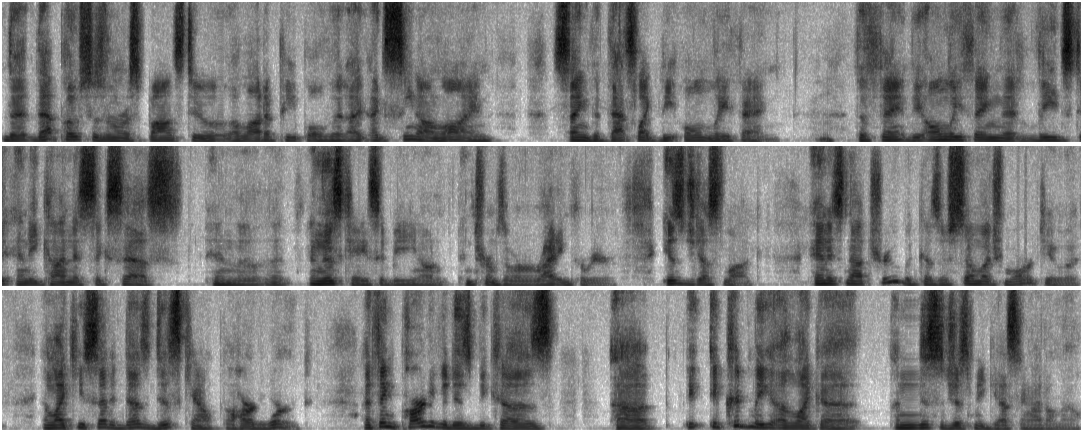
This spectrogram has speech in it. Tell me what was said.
the, that post is in response to a lot of people that I, I'd seen online saying that that's like the only thing, the thing, the only thing that leads to any kind of success in the in this case it'd be you know in terms of a writing career is just luck. And it's not true because there's so much more to it. And like you said it does discount the hard work. I think part of it is because uh, it, it could be a, like a and this is just me guessing i don't know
